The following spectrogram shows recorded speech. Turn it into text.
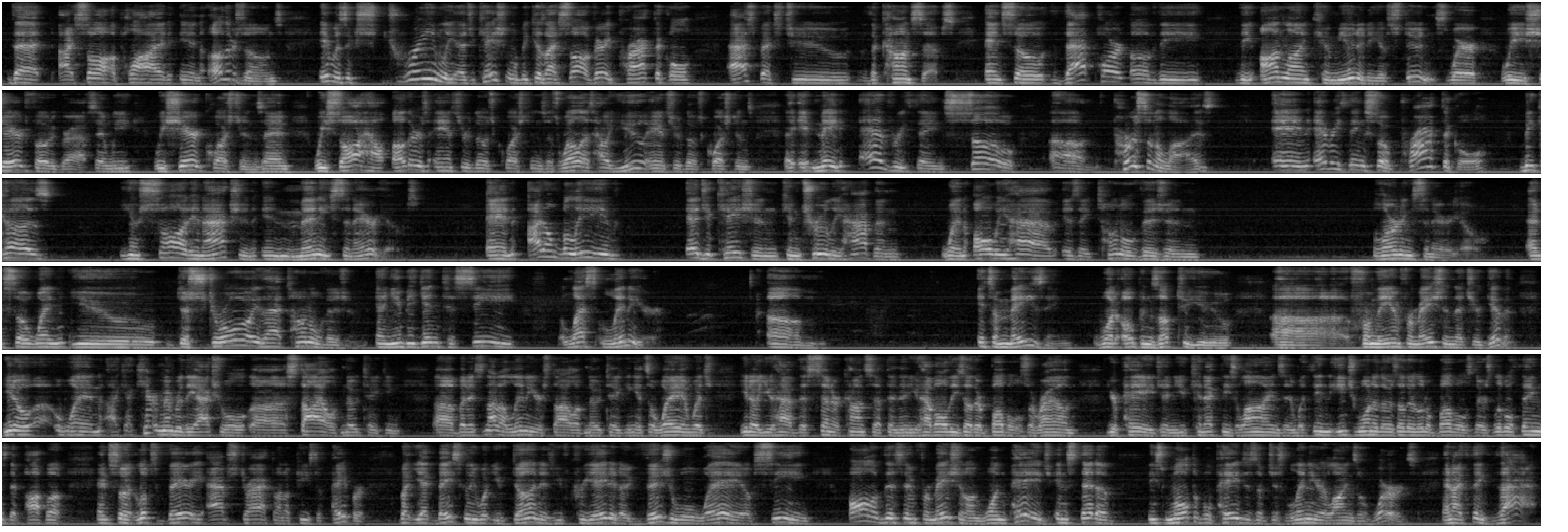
that I saw applied in other zones, it was extremely educational because I saw very practical aspects to the concepts. And so that part of the the online community of students where we shared photographs and we we shared questions and we saw how others answered those questions as well as how you answered those questions it made everything so um, personalized and everything so practical because you saw it in action in many scenarios. And I don't believe education can truly happen when all we have is a tunnel vision learning scenario. And so when you destroy that tunnel vision and you begin to see less linear, um, it's amazing what opens up to you uh, from the information that you're given. You know, uh, when I, I, can't remember the actual uh, style of note taking, uh, but it's not a linear style of note taking. It's a way in which you know you have this center concept and then you have all these other bubbles around your page and you connect these lines and within each one of those other little bubbles there's little things that pop up and so it looks very abstract on a piece of paper but yet basically what you've done is you've created a visual way of seeing all of this information on one page instead of these multiple pages of just linear lines of words. And i think that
